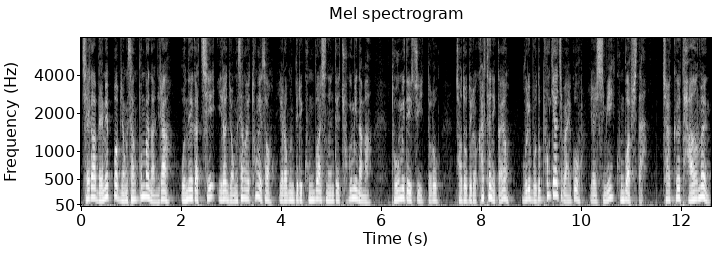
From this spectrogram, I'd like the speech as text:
제가 매매법 영상뿐만 아니라 오늘같이 이런 영상을 통해서 여러분들이 공부하시는데 조금이나마 도움이 될 수 있도록 저도 노력할 테니까요. 우리 모두 포기하지 말고 열심히 공부합시다. 자, 그 다음은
